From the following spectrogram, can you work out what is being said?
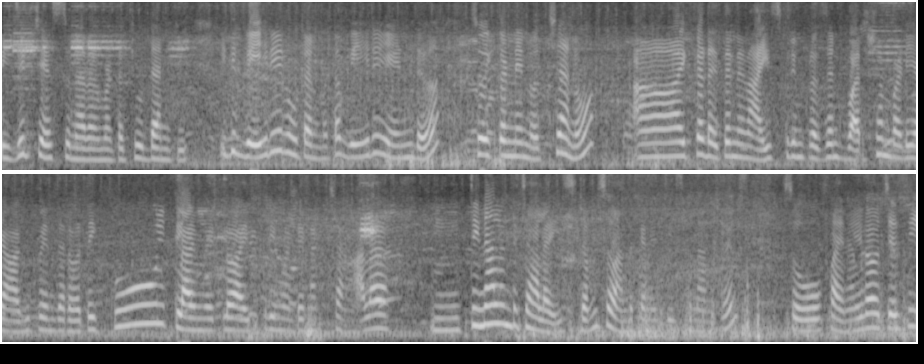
విజిట్ చేస్తున్నారనమాట చూడ్డానికి. ఇది వేరే రూట్ అనమాట వేరే ఎండ్. సో ఇక్కడ నేను వచ్చాను. ఇక్కడైతే నేను ఐస్ క్రీమ్ ప్రజెంట్ వర్షం పడి ఆగిపోయిన తర్వాత ఈ కూల్ క్లైమేట్లో ఐస్ క్రీమ్ అంటే నాకు చాలా తినాలంటే చాలా ఇష్టం. సో అందుకని తీసుకున్నాను ఫ్రెండ్స్. సో ఫైనల్గా వచ్చేసి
